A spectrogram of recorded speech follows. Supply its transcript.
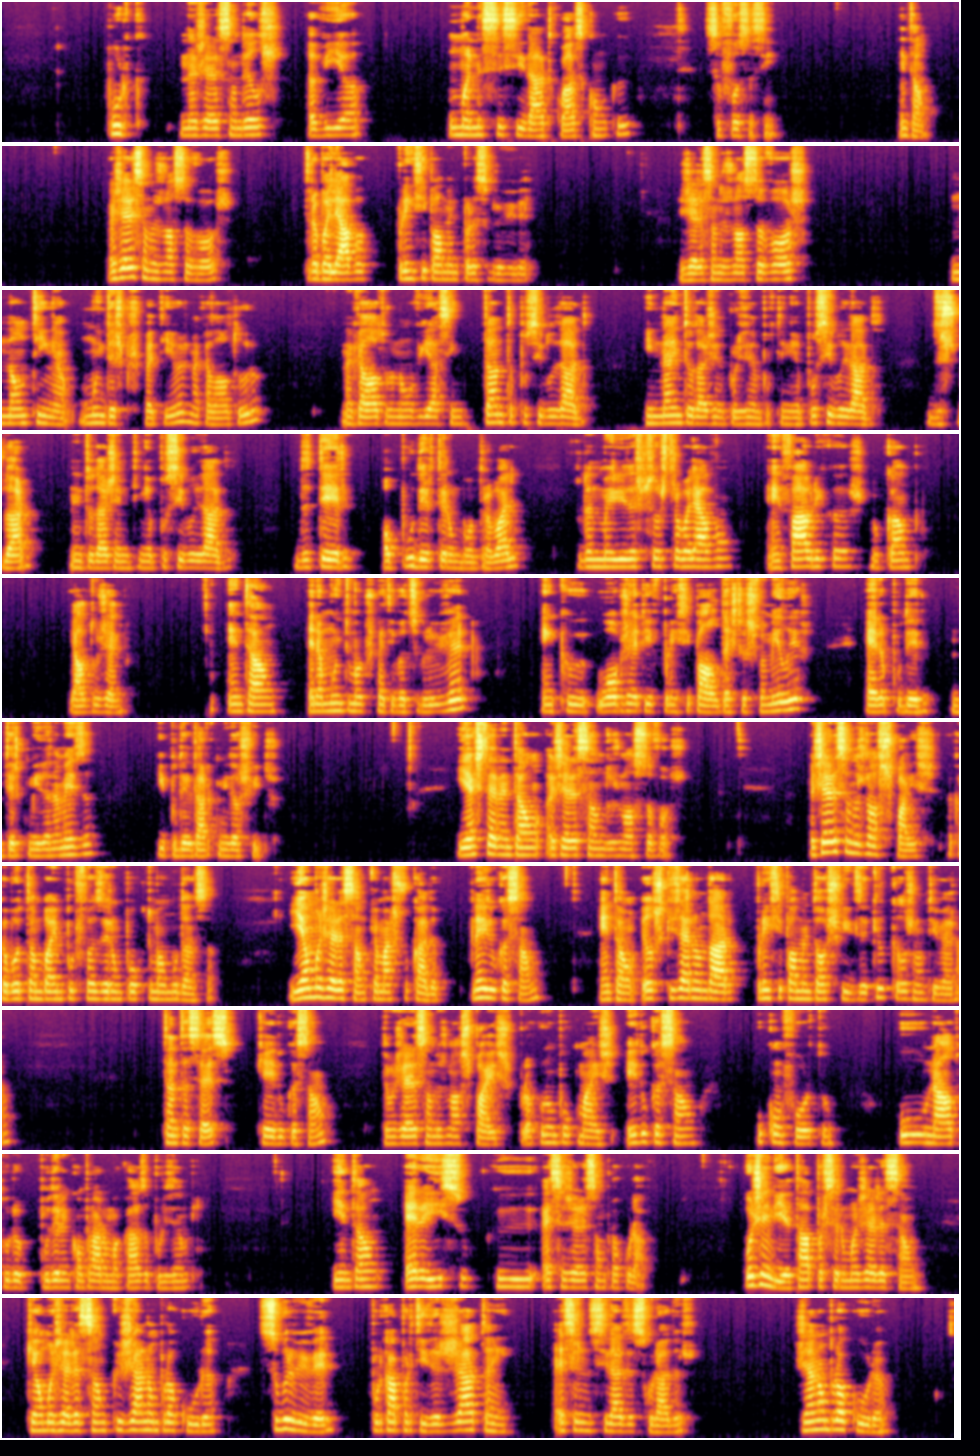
porque na geração deles havia uma necessidade quase com que se fosse assim. Então, a geração dos nossos avós trabalhava principalmente para sobreviver. A geração dos nossos avós não tinha muitas perspectivas naquela altura naquela altura não havia assim tanta possibilidade e nem toda a gente, por exemplo, tinha possibilidade de estudar, nem toda a gente tinha possibilidade de ter ou poder ter um bom trabalho. A grande maioria das pessoas trabalhavam em fábricas, no campo e algo do género. Então era muito uma perspectiva de sobreviver, em que o objetivo principal destas famílias era poder meter comida na mesa e poder dar comida aos filhos. E esta era então a geração dos nossos avós. A geração dos nossos pais acabou também por fazer um pouco de uma mudança. E é uma geração que é mais focada na educação. Então, eles quiseram dar principalmente aos filhos aquilo que eles não tiveram. Tanto acesso, que é a educação. Então, a geração dos nossos pais procura um pouco mais a educação, o conforto, o, na altura, poderem comprar uma casa, por exemplo. E então, era isso que essa geração procurava. Hoje em dia está a aparecer uma geração que é uma geração que já não procura sobreviver, porque à partida já tem essas necessidades asseguradas, já não procura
